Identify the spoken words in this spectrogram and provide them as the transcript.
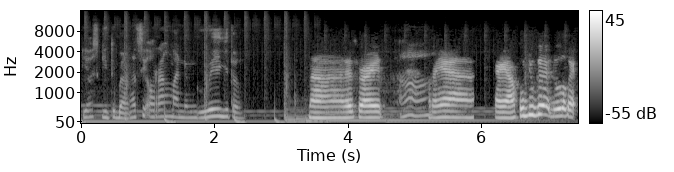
ya segitu banget sih orang mandang gue gitu Nah, that's right. ah Makanya kayak aku juga dulu kayak,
